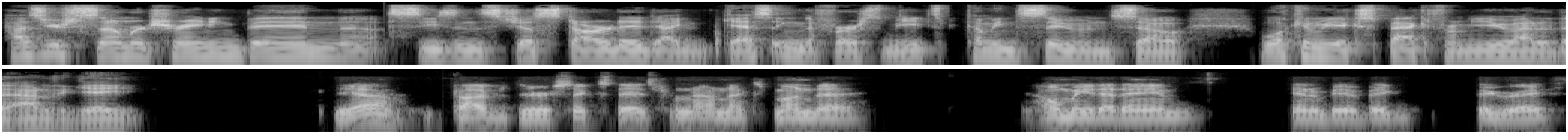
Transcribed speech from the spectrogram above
How's your summer training been? Uh, season's just started. I'm guessing the first meet's coming soon. So, what can we expect from you out of the out of the gate? Yeah, five or six days from now, next Monday, home meet at Ames going to be a big, big race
